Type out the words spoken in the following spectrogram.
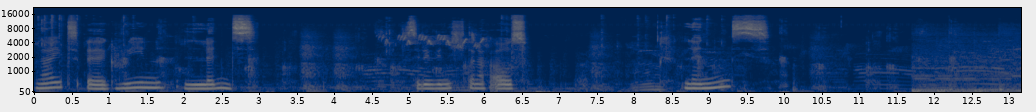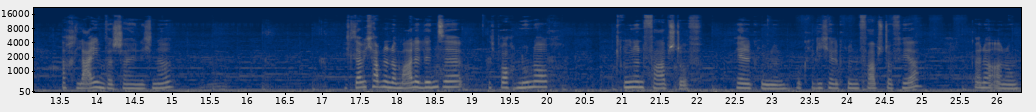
Light äh, Green Lens. Sieht irgendwie nicht danach aus. Lens. Ach, Leim wahrscheinlich, ne? Ich glaube, ich habe eine normale Linse. Ich brauche nur noch grünen Farbstoff. Hellgrünen. Wo kriege ich hellgrünen Farbstoff her? Keine Ahnung.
